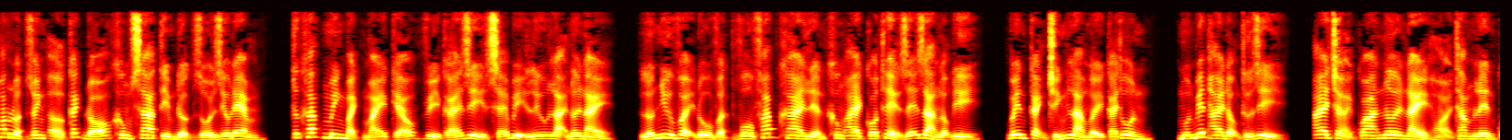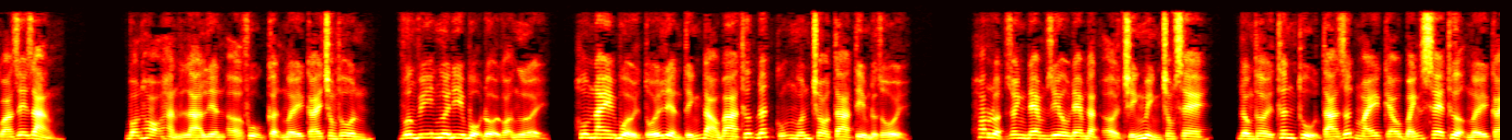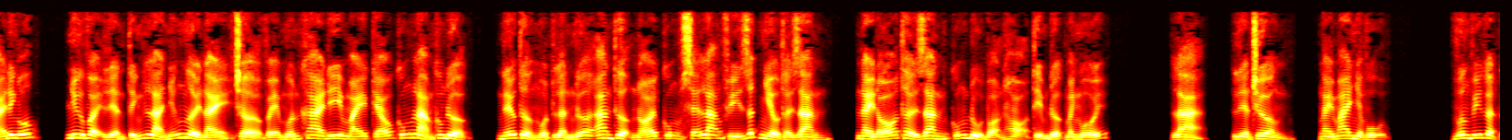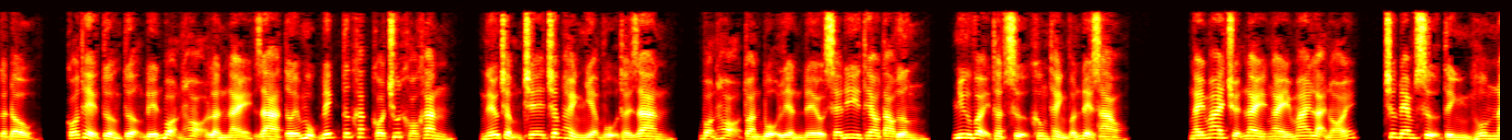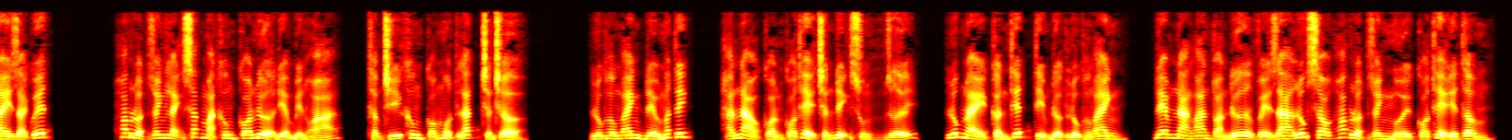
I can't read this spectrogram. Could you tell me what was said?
Hoác luật doanh ở cách đó không xa tìm được rồi diêu đem, tức khắc minh bạch máy kéo vì cái gì sẽ bị lưu lại nơi này, lớn như vậy đồ vật vô pháp khai liền không ai có thể dễ dàng lộng đi, bên cạnh chính là mấy cái thôn, muốn biết ai động thứ gì, ai trải qua nơi này hỏi thăm lên quá dễ dàng. Bọn họ hẳn là liền ở phụ cận mấy cái trong thôn, vương vĩ ngươi đi bộ đội gọi người, hôm nay buổi tối liền tính đào ba thước đất cũng muốn cho ta tìm được rồi. Hoác luật doanh đem riêu đem đặt ở chính mình trong xe, đồng thời thân thủ ta rớt máy kéo bánh xe thượng mấy cái đinh ốc, như vậy liền tính là những người này trở về muốn khai đi máy kéo cũng làm không được, nếu tưởng một lần nữa an thượng nói cũng sẽ lãng phí rất nhiều thời gian, này đó thời gian cũng đủ bọn họ tìm được manh mối. Là, liền trường, ngày mai nhiệm vụ. Vương Vĩ gật gật đầu, có thể tưởng tượng đến bọn họ lần này ra tới mục đích tức khắc có chút khó khăn, nếu chậm trễ chấp hành nhiệm vụ thời gian, bọn họ toàn bộ liền đều sẽ đi theo tao hương, như vậy thật sự không thành vấn đề sao. Ngày mai chuyện này ngày mai lại nói, trước đem sự tình hôm nay giải quyết. Hoác luật doanh lệnh sắc mặt không có nửa điểm biến hóa, thậm chí không có một lát chần chờ. Lục Hồng Anh đều mất tích, hắn nào còn có thể chấn định xuống dưới, lúc này cần thiết tìm được Lục Hồng Anh, đem nàng an toàn đưa về ra lúc sau hoác luật doanh mới có thể yên tâm.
